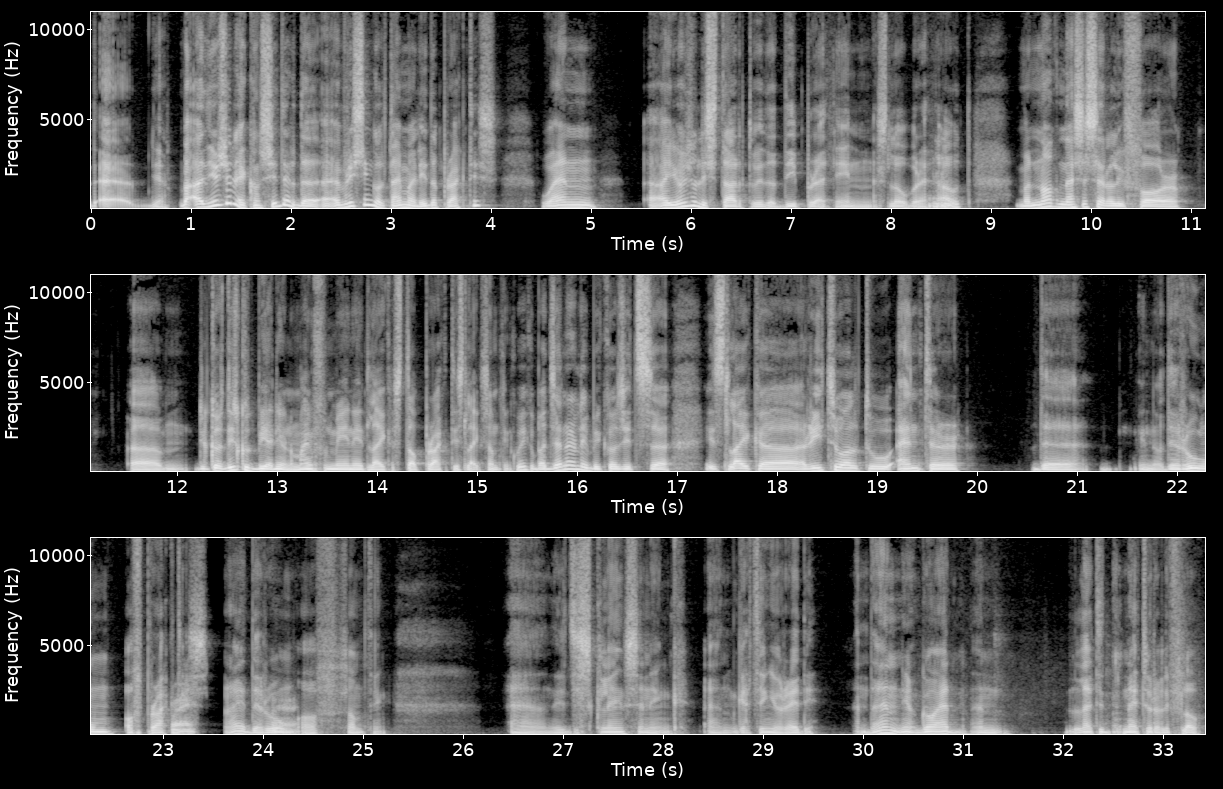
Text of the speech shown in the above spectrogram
uh, yeah, but I usually I consider that every single time I lead a practice, when I usually start with a deep breath in, a slow breath mm-hmm. out, but not necessarily for um, because this could be a you know mindful minute like a stop practice like something quick but generally because it's uh, it's like a ritual to enter the you know the room of practice right, right? the room right. of something and it's just cleansing and getting you ready and then you know go ahead and let it naturally flow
